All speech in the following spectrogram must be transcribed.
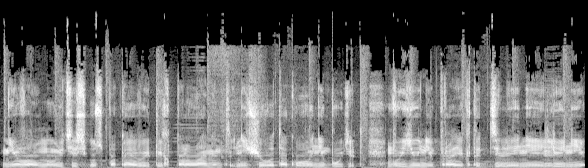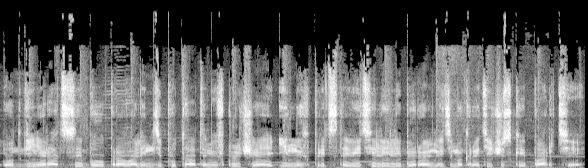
Не волнуйтесь, успокаивает их парламент, ничего такого не будет. В июне проект отделения линий от генерации был провален депутатами, включая иных представителей либерально-демократической партии.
